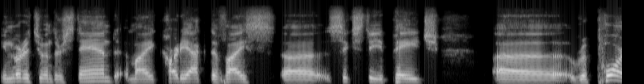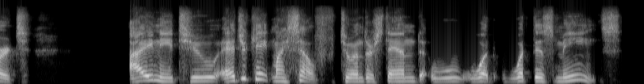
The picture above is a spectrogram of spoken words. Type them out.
in order to understand my cardiac device uh, 60 page uh, report, I need to educate myself to understand what what this means,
